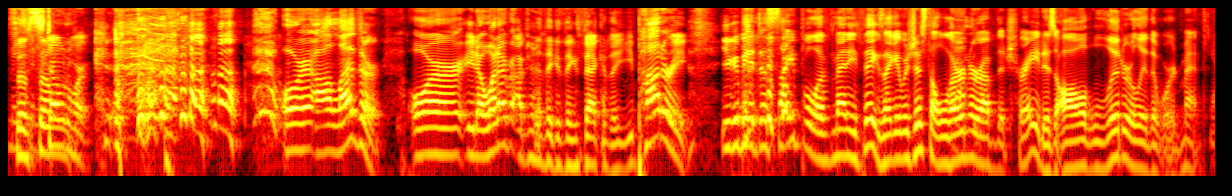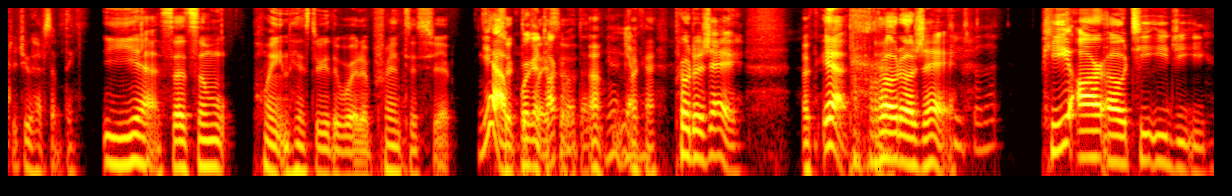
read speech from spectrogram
So some- stonework, or uh, leather, or you know whatever. I'm trying to think of things back in the pottery. You could be a disciple of many things. Like it was just a learner of the trade. Is all literally the word meant. Did you have something? Yes, at some point in history, the word apprenticeship. Yeah, took the we're gonna place talk of- about that. Oh, Yeah. okay. Protege. okay. Yeah. Protege. Can you spell that? P R O T E G E.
